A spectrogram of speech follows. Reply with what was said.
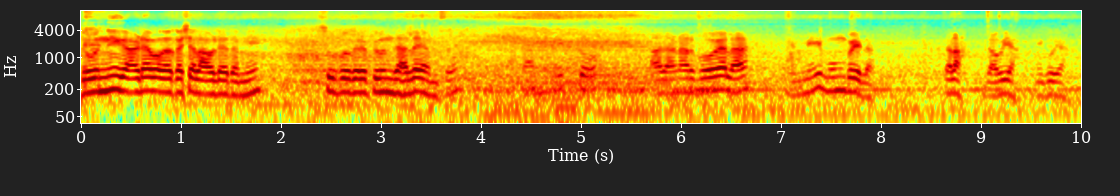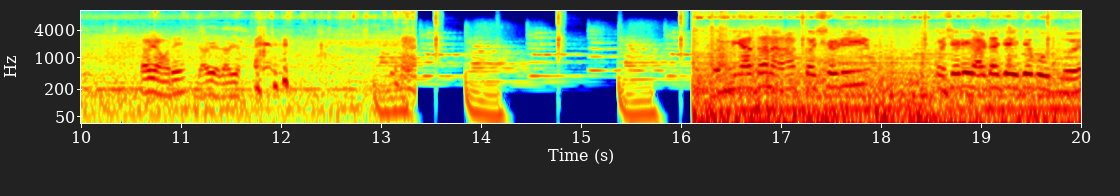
दोन्ही गाड्या बघा कशा लावल्यात आम्ही. सूप वगैरे पिऊन झालं आहे आमचं. आम्ही निघतो. आज जाणार गोव्याला मी मुंबईला. चला जाऊया निघूया. जाऊया मध्ये जाऊया जाऊया. तर मी आता ना कशेडी कशेडी घाटाच्या इथे पोचलोय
